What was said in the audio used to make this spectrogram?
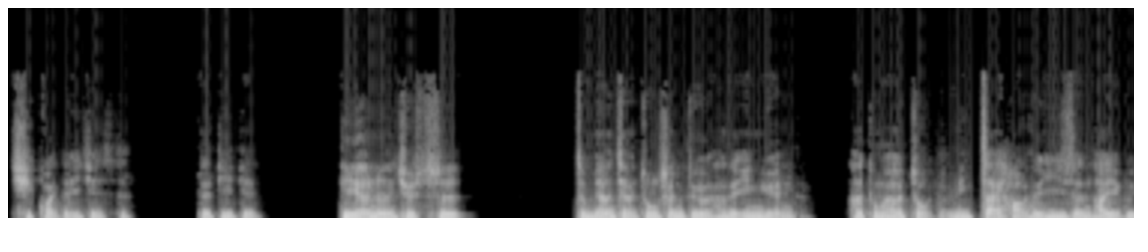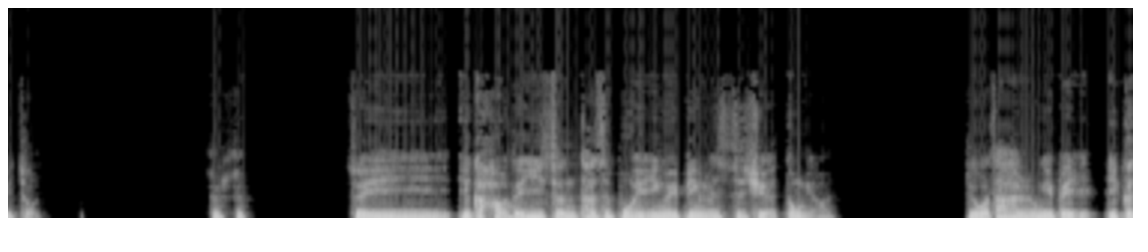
奇怪的一件事。这第一点。第二呢，就是怎么样讲，众生都有他的因缘的，他总要走的。你再好的医生，他也会走的，是不是？所以一个好的医生，他是不会因为病人死去而动摇的。如果他很容易被一个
